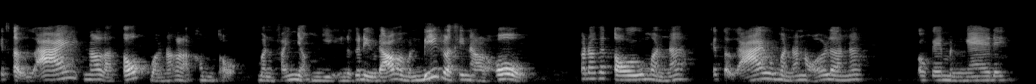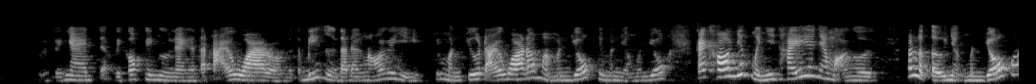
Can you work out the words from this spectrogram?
cái tự ái nó là tốt và nó là không tốt. Mình phải nhận diện được cái điều đó và mình biết là khi nào là ô cái đó cái tôi của mình á cái tự ái của mình nó nổi lên á ok, mình nghe đi. Mình phải nghe, tại vì có khi người này người ta trải qua rồi, người ta biết người ta đang nói cái gì. Chứ mình chưa trải qua đó mà mình dốt thì mình nhận mình dốt. Cái khó nhất mà như thấy nha mọi người, đó là tự nhận mình dốt á.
